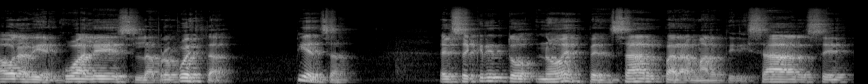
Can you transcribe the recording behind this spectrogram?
Ahora bien, ¿cuál es la propuesta? Piensa. El secreto no es pensar para martirizarse,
